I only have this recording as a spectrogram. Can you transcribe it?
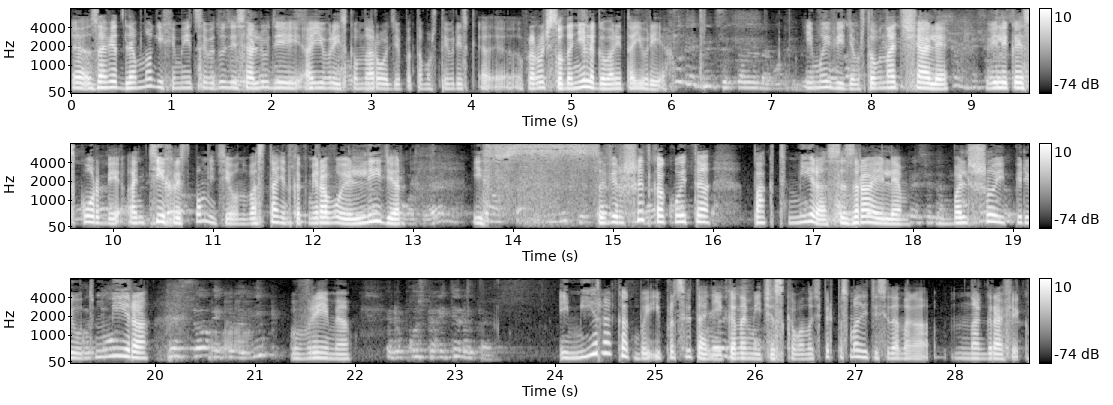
Э, завет для многих имеется в виду здесь о людей, о еврейском народе, потому что еврейск... Э, пророчество Даниила говорит о евреях. И мы видим, что в начале великой скорби Антихрист, помните, он восстанет как мировой лидер и совершит какой-то пакт мира с Израилем, большой период мира, время и мира, как бы, и процветания экономического. Но теперь посмотрите сюда на, на график.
